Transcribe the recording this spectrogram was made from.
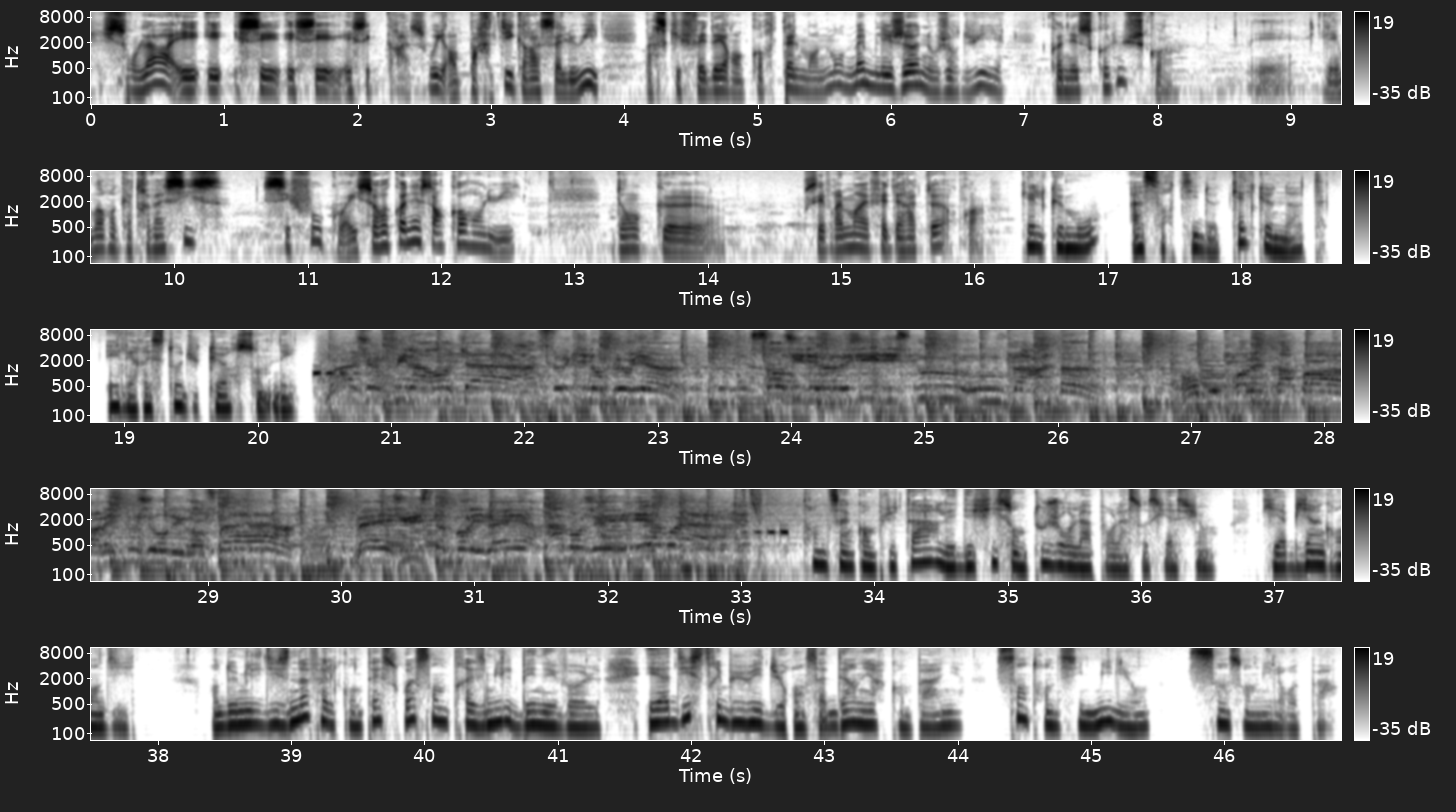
ils sont là et, et c'est grâce, oui, en partie grâce à lui, parce qu'il fédère encore tellement de monde. Même les jeunes aujourd'hui connaissent Coluche, quoi. Et il est mort en 86. C'est fou, quoi. Ils se reconnaissent encore en lui. Donc, euh, c'est vraiment un fédérateur, quoi. Quelques mots assortis de quelques notes et les restos du cœur sont nés. Moi je file un rencard à ceux qui n'ont plus sans idéologie, discours ou baratin. On vous promettra pas les toujours du grand soir, mais juste pour l'hiver, à manger et à boire. 35 ans plus tard, les défis sont toujours là pour l'association, qui a bien grandi. En 2019, elle comptait 73 000 bénévoles et a distribué durant sa dernière campagne 136 millions 500 000 repas.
